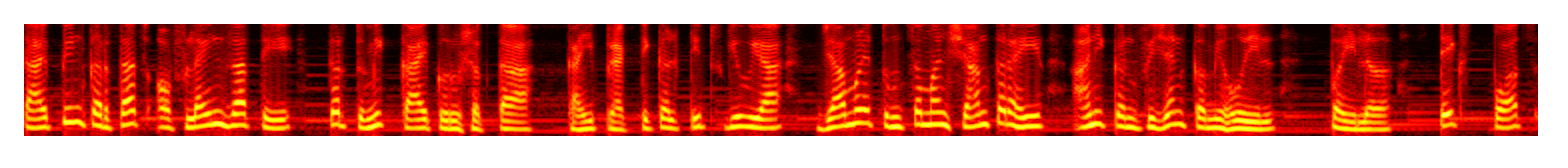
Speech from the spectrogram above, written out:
टायपिंग करताच ऑफलाईन जाते तर तुम्ही काय करू शकता? काही प्रॅक्टिकल टिप्स घेऊया ज्यामुळे तुमचं मन शांत राहील आणि कन्फ्युजन कमी होईल. पहिलं टेक्स्ट पॉच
